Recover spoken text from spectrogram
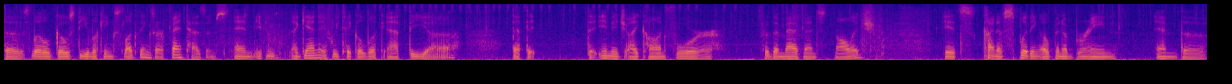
those little ghosty looking slug things are phantasms. And if you again if we take a look at the uh, that the the image icon for for the madman's knowledge, it's kind of splitting open a brain and the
